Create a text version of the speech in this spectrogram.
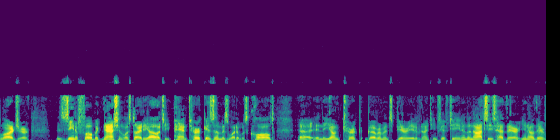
larger xenophobic nationalist ideology. Pan-Turkism is what it was called uh, in the Young Turk government's period of 1915, and the Nazis had their, you know, their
